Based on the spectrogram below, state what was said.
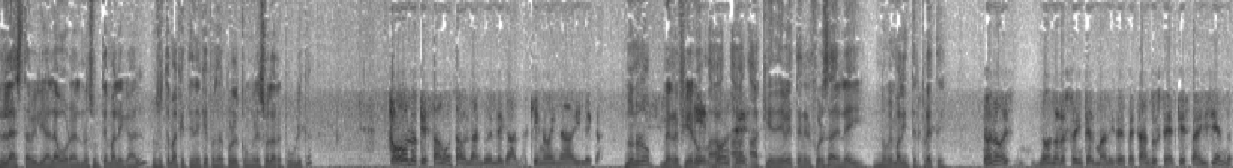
¿la estabilidad laboral no es un tema legal? ¿No es un tema que tiene que pasar por el Congreso de la República? Todo lo que estamos hablando es legal. Aquí no hay nada ilegal. No, no, no, me refiero a- Entonces- a, a que debe tener fuerza de ley, no me malinterprete. No, no, es- no, no lo estoy inter- malinterpretando. Usted es el que está diciendo.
